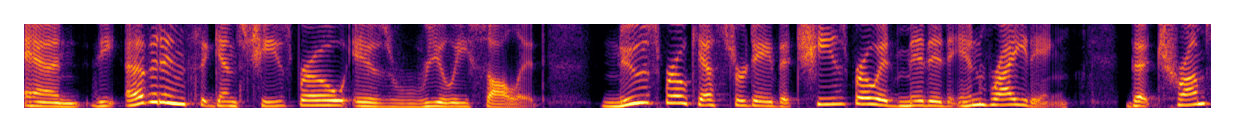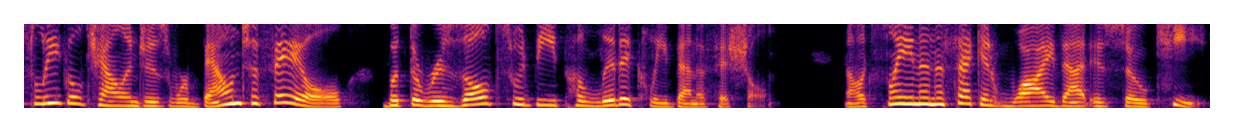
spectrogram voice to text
And the evidence against Chesebro is really solid. News broke yesterday that Chesebro admitted in writing that Trump's legal challenges were bound to fail, but the results would be politically beneficial. And I'll explain in a second why that is so key.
